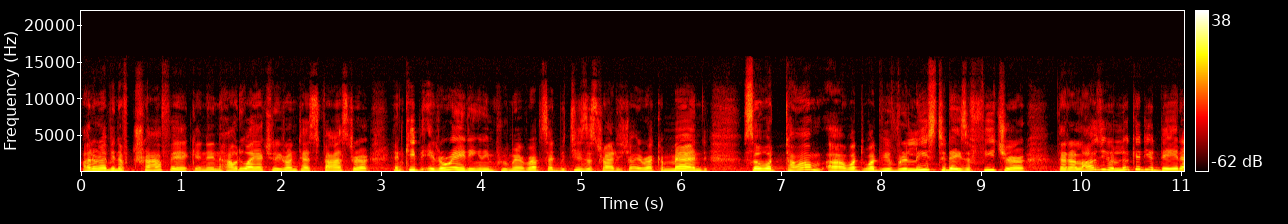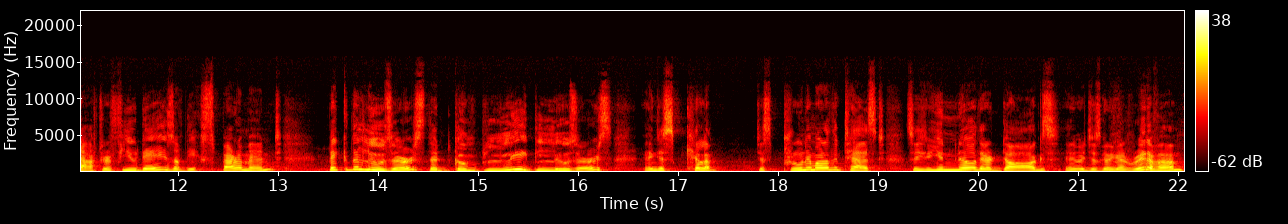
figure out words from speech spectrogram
I don't have enough traffic, and then how do I actually run tests faster and keep iterating and improve my website, which is a strategy I recommend. So what Tom, uh, what, what we've released today is a feature that allows you to look at your data after a few days of the experiment pick the losers, the complete losers, and just kill them. Just prune them out of the test so you, you know they're dogs and we're just going to get rid of them.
